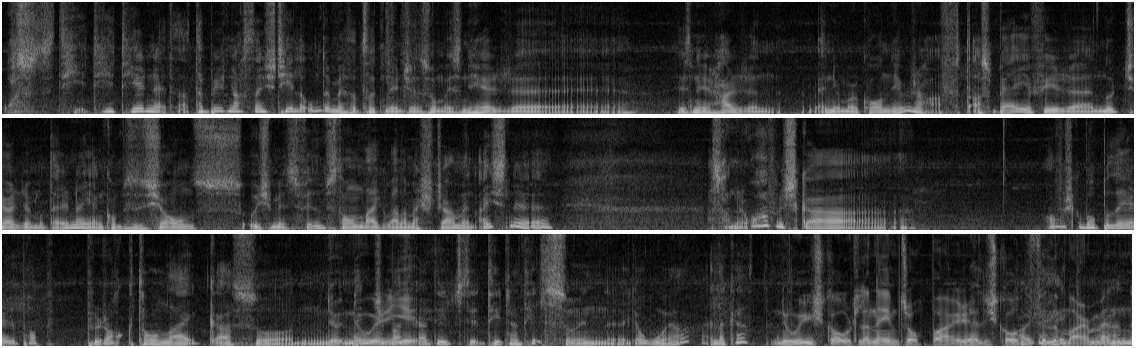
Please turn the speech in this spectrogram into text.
Och det det det det det blir nästan inte till under med att tutningen som är sån här eh är sån här herren Ennio Morricone har haft alltså bäge för nutchar moderna en kompositions och inte minst filmstone like väl mest men alltså han är överska han var så populär pop rock tone like alltså nu nu är det inte titta till så en jo ja eller kat nu är ju skott la name droppa är heller skott filmar men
